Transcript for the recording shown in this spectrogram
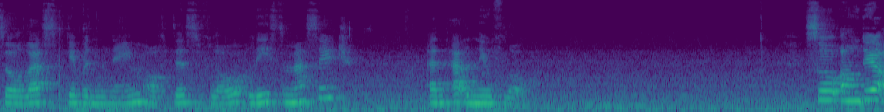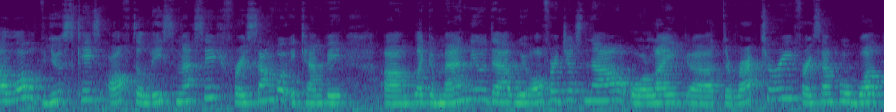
So let's give a name of this flow, list message, and add a new flow. So um, there are a lot of use case of the list message. For example, it can be um, like a menu that we offer just now, or like a directory. For example, what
